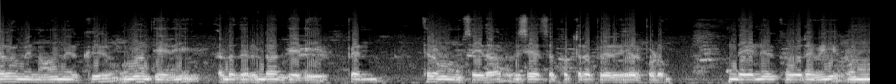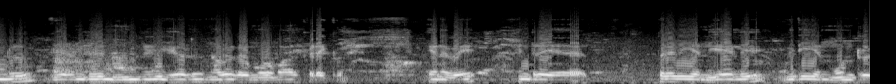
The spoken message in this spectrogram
ஏழாம் எண் ஆணிற்கு ஒன்றாம் தேதி அல்லது ரெண்டாம் தேதி பெண் திருமணம் செய்தால் விசேஷ புத்திர பேர் ஏற்படும். இந்த எண்ணிற்கு உதவி ஒன்று இரண்டு நான்கு ஏழு நபர்கள் மூலமாக கிடைக்கும். எனவே இன்றைய பிறவி எண் ஏழு விதி எண் ஒன்று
